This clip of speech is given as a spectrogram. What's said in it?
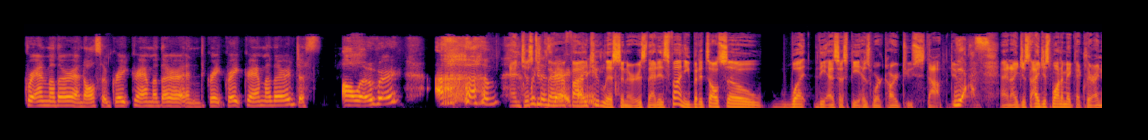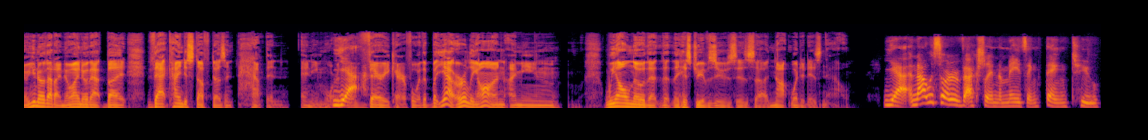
grandmother and also great grandmother and great great grandmother just all over um, and just to clarify to listeners, that is funny, but it's also what the SSP has worked hard to stop doing. Yes. And I just I just want to make that clear. I know you know that, I know I know that, but that kind of stuff doesn't happen anymore. Yeah. They're very careful with it. But yeah, early on, I mean, we all know that, that the history of zoos is uh, not what it is now. Yeah, and that was sort of actually an amazing thing to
